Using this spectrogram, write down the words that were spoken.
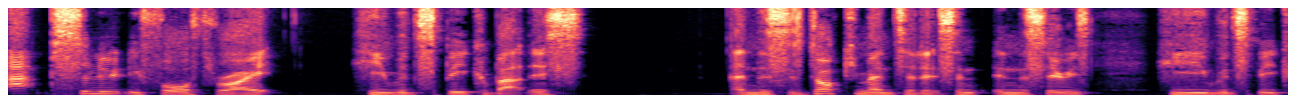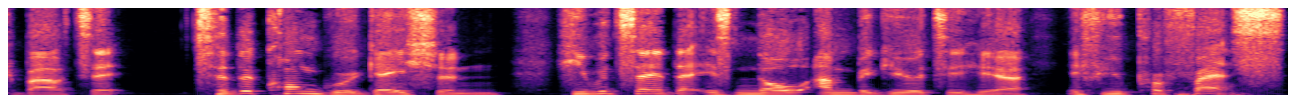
absolutely forthright. He would speak about this, and this is documented, it's in, in the series. He would speak about it to the congregation. He would say there is no ambiguity here. If you profess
